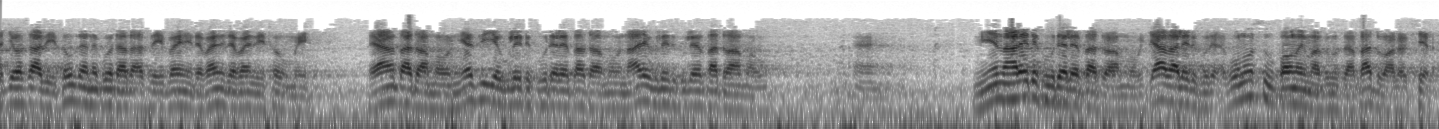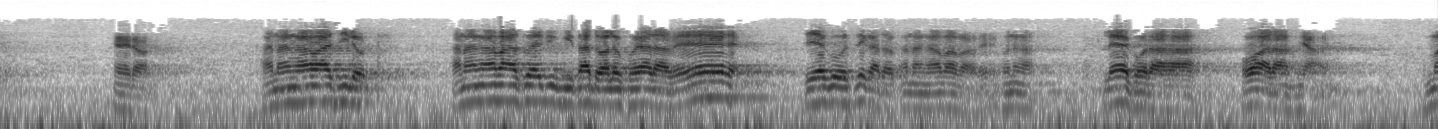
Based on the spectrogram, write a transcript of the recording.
အကျော်စသည်32ခုသာသာအစိတ်ပိုင်းနဲ့တစ်ပိုင်းနဲ့တစ်ပိုင်းစီထုတ်မေးဒါမှသတ္တဝါမဟုတ်မျက်စိရုပ်ကလေးတစ်ခုတည်းလည်းသတ္တဝါမဟုတ်နားရုပ်ကလေးတစ်ခုလည်းသတ္တဝါမဟုတ်အဲမြင်တာလေးတစ်ခုတည်းလည်းသတ္တဝါမဟုတ်ကြားတာလေးတစ်ခုတည်းအကုန်လုံးစုပေါင်းလိုက်မှသူကသတ္တဝါလို့ဖြစ်လာအဲတော့ ခန္ဓာ၅ပါးရှိလို့ခန္ဓာ၅ပါးဆွဲပြုပြီးသတ္တဝါလို့ခေါ်ရတာပဲတဲ့တရားကိုအစ်စ်ကတော့ခန္ဓာ၅ပါးပါပဲခုနကလဲခေါ်တာဟာဟောရတာမျှတယ်အမှ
